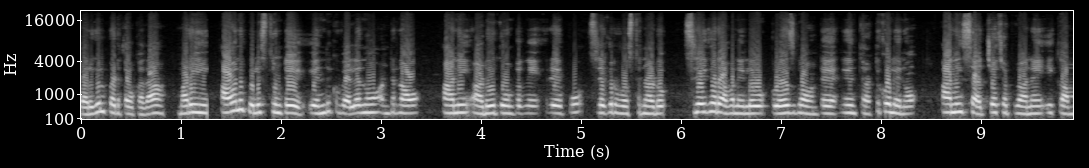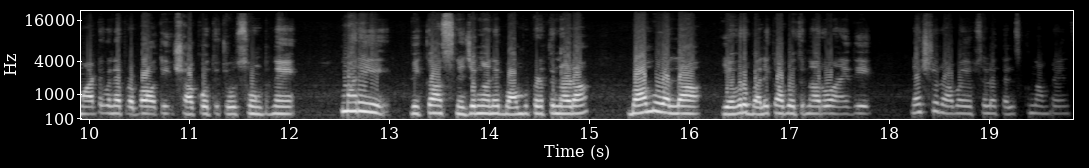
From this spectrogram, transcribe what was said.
పరుగులు పెడతావు కదా. మరి అవని పిలుస్తుంటే ఎందుకు వెళ్ళను అంటున్నావు అని అడుగుతూ ఉంటుంది రేపు శ్రీకర్ వస్తున్నాడు. శ్రీకర్ అవనిలో క్లోజ్గా ఉంటే నేను తట్టుకోలేను అని సత్య చెప్పగానే ఇక మాట వినే ప్రభావతి షాక్ అవుతూ చూస్తూ ఉంటుంది. మరి వికాస్ నిజంగానే బాంబు పెడుతున్నాడా? బాంబు వల్ల ఎవరు బలి కాబోతున్నారు అనేది నెక్స్ట్ రాబోయే ఎపిసోడ్లో తెలుసుకుందాం ఫ్రెండ్స్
